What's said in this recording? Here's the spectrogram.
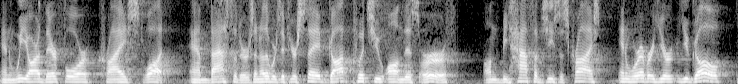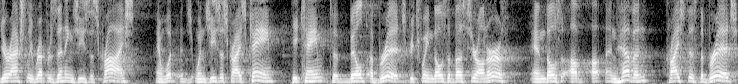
And we are therefore Christ what? Ambassadors. In other words, if you're saved, God puts you on this earth on behalf of Jesus Christ. And wherever you you go, you're actually representing Jesus Christ. And what, when Jesus Christ came, he came to build a bridge between those of us here on earth and those of, uh, in heaven Christ is the bridge,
